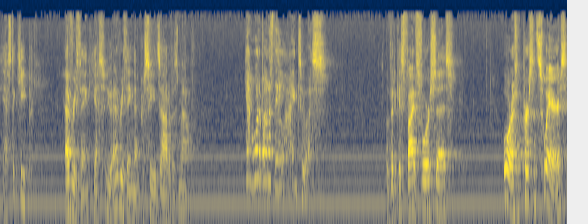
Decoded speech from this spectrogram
He has to keep everything. He has to do everything that proceeds out of his mouth. Yeah, but what about if they lied to us? Leviticus 5 4 says, Or if a person swears,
